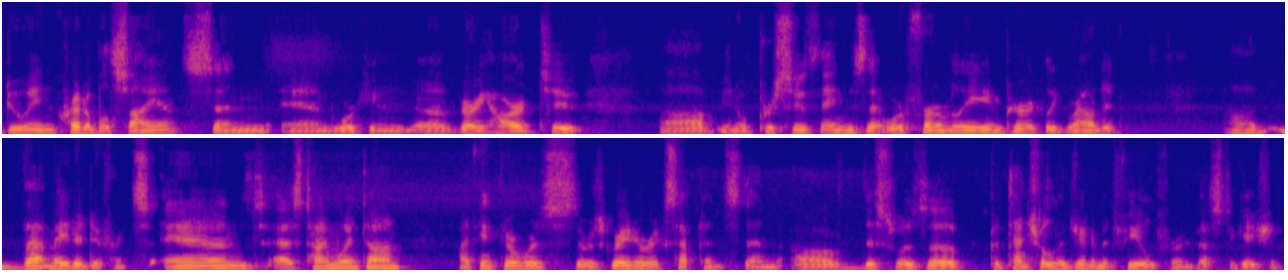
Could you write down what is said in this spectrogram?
doing credible science and and working uh, very hard to uh, you know pursue things that were firmly empirically grounded. Uh, that made a difference. And as time went on, I think there was there was greater acceptance then of this was a potential legitimate field for investigation.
